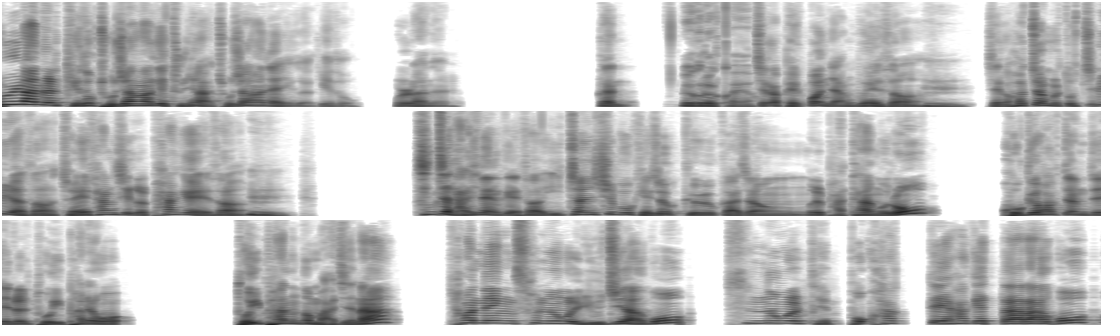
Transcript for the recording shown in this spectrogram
혼란을 계속 조장하게 두냐, 조장하냐 이거 계속 혼란을. 그러니까 왜 그럴까요? 제가 100번 양보해서 음, 제가 허점을 또 찔려서 저의 상식을 파괴해서 음. 진짜 다시 생각해서 2015 개적 교육 과정을 바탕으로 고교 학점제를 도입하려고 도입하는 건 맞으나 현행 수능을 유지하고 수능을 대폭 확대하겠다라고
